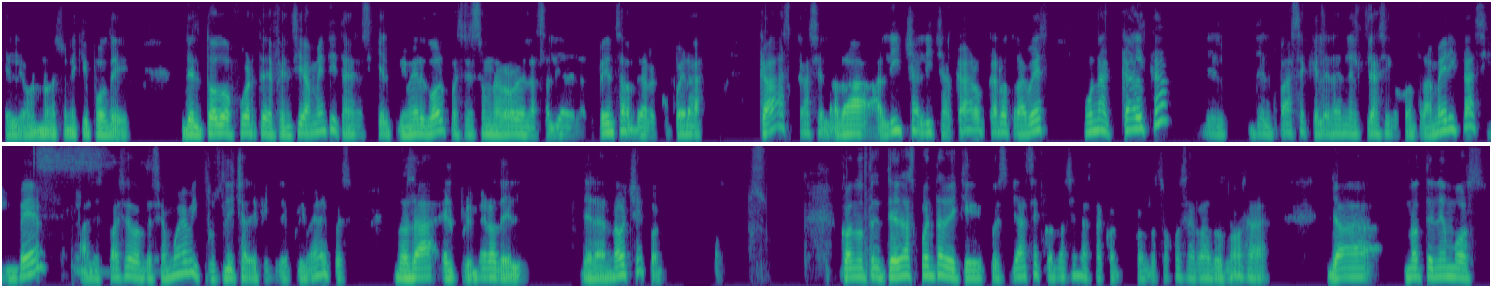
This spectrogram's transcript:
que, León no es un equipo de, del todo fuerte defensivamente y también así que el primer gol, pues es un error en la salida de la defensa, donde recupera Casca, se la da a Licha, Licha Caro, Caro otra vez, una calca del, pase que le da en el clásico contra América, sin ver al espacio donde se mueve, y pues Licha define de primera, y pues nos da el primero del, de la noche, con, cuando te, das cuenta de que pues ya se conocen hasta con, los ojos cerrados, ¿no? O sea, ya no tenemos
